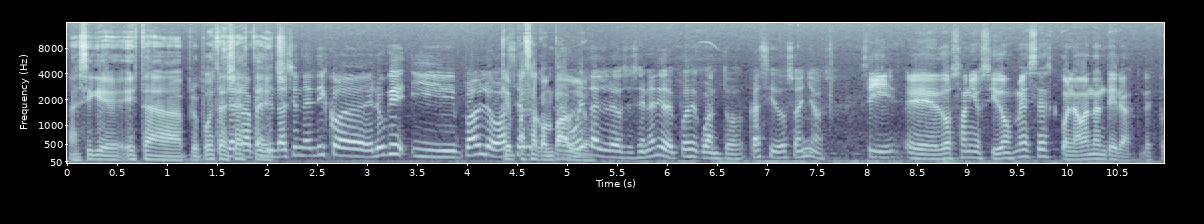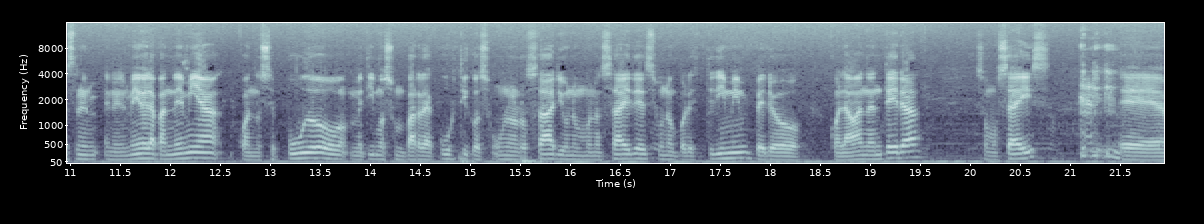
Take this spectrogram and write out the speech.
Así que esta propuesta ya la está hecha. presentación del disco de Luque y Pablo va ¿Qué a hacer pasa con la Pablo? vuelta a los escenarios después de cuánto, casi dos años. Sí, eh, dos años y dos meses con la banda entera. Después en el, en el medio de la pandemia, cuando se pudo, metimos un par de acústicos, uno en Rosario, uno en Buenos Aires, uno por streaming, pero con la banda entera, somos seis. Eh,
